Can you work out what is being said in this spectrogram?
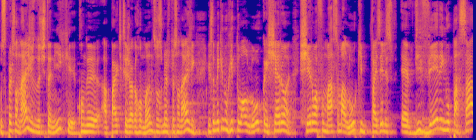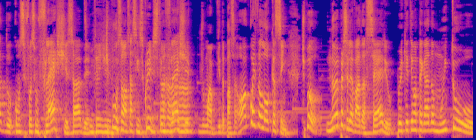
os personagens do Titanic, quando a parte que você joga romano são os mesmos personagens, eles também que num ritual louco, aí cheiram, cheiram a fumaça maluca e faz eles é, viverem o passado como se fosse um flash, sabe? Entendi. Tipo, são Assassin's Creed, você tem um flash aham. de uma vida passada. Uma coisa louca assim. Tipo, não é pra ser levado a sério, porque tem uma pegada muito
